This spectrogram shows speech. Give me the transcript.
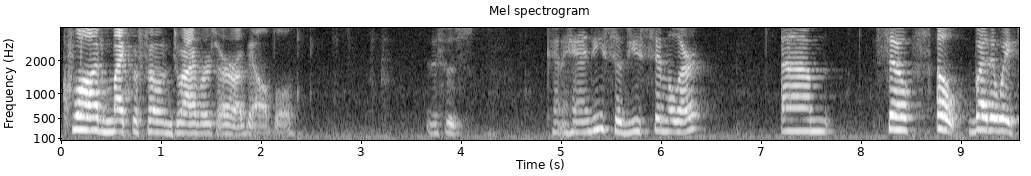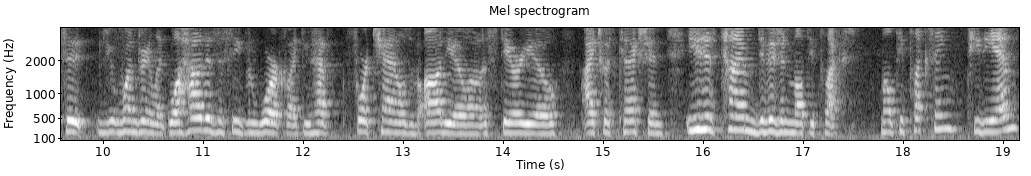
quad microphone drivers are available? And this was kind of handy. So view similar. Um, so, oh, by the way, to you're wondering like, well, how does this even work? Like, you have four channels of audio on a stereo I2S connection. It uses time division multiplex multiplexing (TDM),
